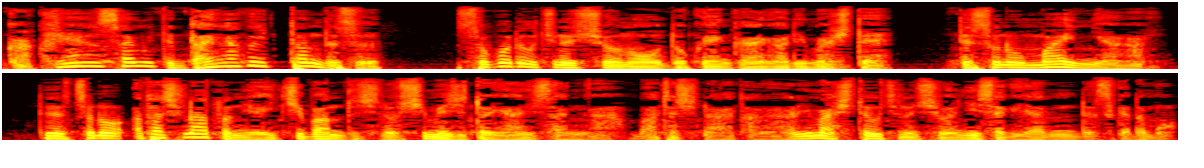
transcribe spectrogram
学園祭見て大学行ったんです。そこでうちの師匠の独演会がありまして、で、その前に上がって、その、私の後には一番弟子のしめじと八木さんが、私の後がありまして、うちの師匠は2席やるんですけども、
